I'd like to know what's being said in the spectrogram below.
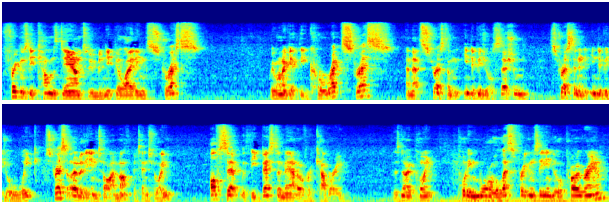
frequency comes down to manipulating stress. We want to get the correct stress, and that's stress in an individual session, stress in an individual week, stress over the entire month potentially, offset with the best amount of recovery. There's no point putting more or less frequency into a program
